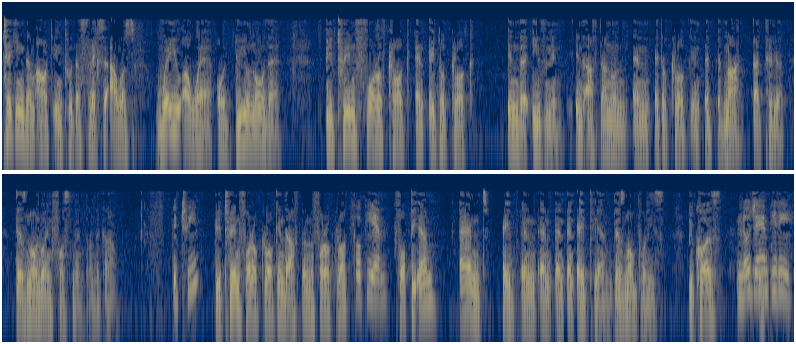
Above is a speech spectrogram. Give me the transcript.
taking them out into the flexi hours, were you aware or do you know that between 4 o'clock and 8 o'clock in the evening, in the afternoon, and 8 o'clock in, at, at night, that period, there's no law enforcement on the ground. Between? Between 4 o'clock in the afternoon, 4 o'clock. 4 p.m. 4 p.m and 8, and, and, and, and 8 p.m. There's no police because... No JMPD?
